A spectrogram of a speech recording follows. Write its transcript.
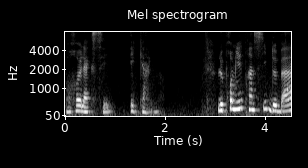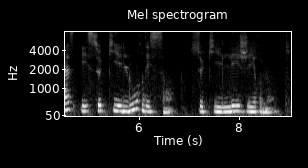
relaxé et calme. Le premier principe de base est ce qui est lourd descend, ce qui est léger remonte.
